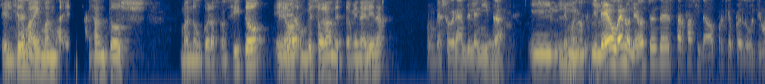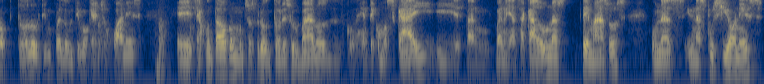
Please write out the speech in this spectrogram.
el Genial. tema, ahí manda Elena Santos, manda un corazoncito. Y le damos un beso grande también a Elena. Un beso grande, Lenita. Y, Le y- y Leo, bueno, Leo entonces debe estar fascinado porque pues lo último, todo lo último, pues lo último que ha hecho Juanes, eh, se ha juntado con muchos productores urbanos, con gente como Sky, y están, bueno, y han sacado unos temazos, unas, unas fusiones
